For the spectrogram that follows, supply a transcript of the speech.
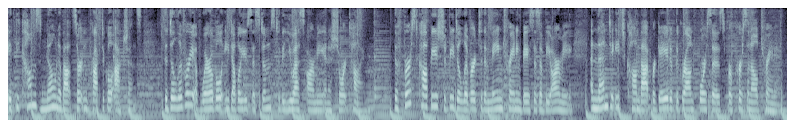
it becomes known about certain practical actions, the delivery of wearable EW systems to the U.S. Army in a short time. The first copies should be delivered to the main training bases of the Army, and then to each combat brigade of the ground forces for personnel training.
